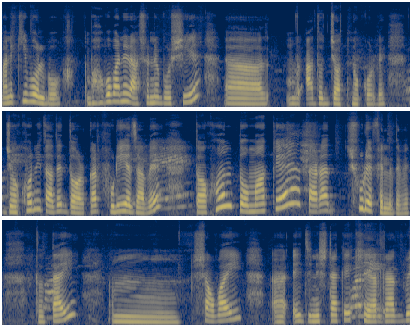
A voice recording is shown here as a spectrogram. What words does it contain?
মানে কি বলব, ভগবানের আসনে বসিয়ে আদর যত্ন করবে। যখনই তাদের দরকার ফুরিয়ে যাবে, তখন তোমাকে তারা ছুঁড়ে ফেলে দেবে। তো তাই সবাই এই জিনিসটাকে খেয়াল রাখবে।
